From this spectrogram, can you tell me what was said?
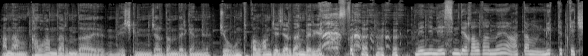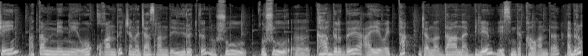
Анан калгандарында эч ким жардам бергени же унутуп калгам же жардам берген эмес менин эсимде калганы атам мектепке чейин атам мени окуганды жана жазганды үйрөткөн. Ушул ушул э, кадрды аябай так жана даана билем эсимде калган да а бирок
